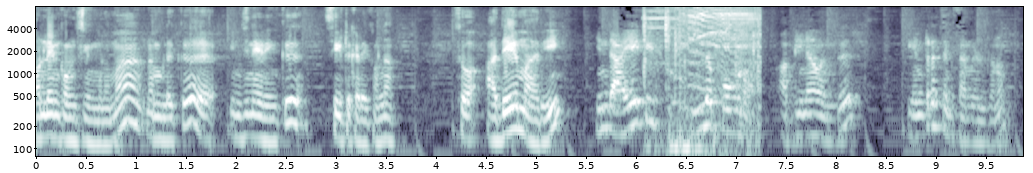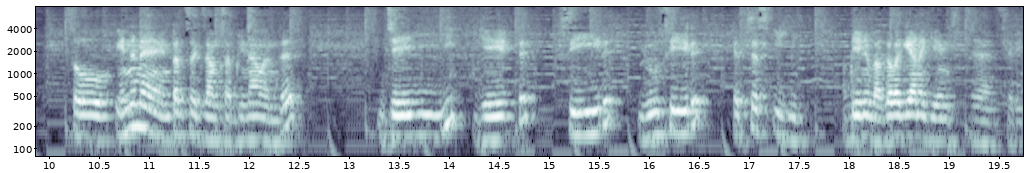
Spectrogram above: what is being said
ஆன்லைன் கவுன்சிலிங் மூலமாக நம்மளுக்கு இன்ஜினியரிங்க்கு சீட்டு கிடைக்கும்ல. ஸோ அதே மாதிரி இந்த ஐஐடி உள்ளே போகணும் அப்படின்னா வந்து என்ட்ரன்ஸ் எக்ஸாம் எழுதணும். ஸோ என்னென்ன என்ட்ரன்ஸ் எக்ஸாம்ஸ் அப்படின்னா வந்து ஜேஇஇ கேட்டு சீடு யூசீடு ஹெச்எஸ்இஇ அப்படின்னு வகை வகையான கேம்ஸ் சரி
